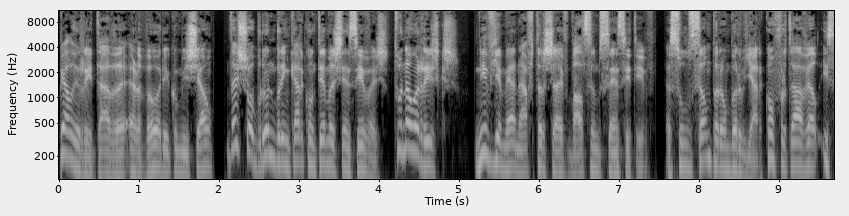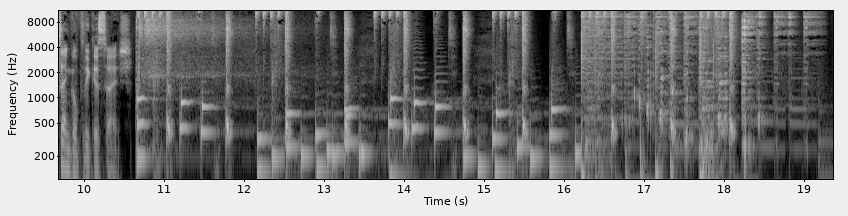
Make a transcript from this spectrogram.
Pele irritada, ardor e comichão, deixa o Bruno brincar com temas sensíveis. Tu não arrisques. Nivea Man Aftershave Balsam Sensitive. A solução para um barbear confortável e sem complicações.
